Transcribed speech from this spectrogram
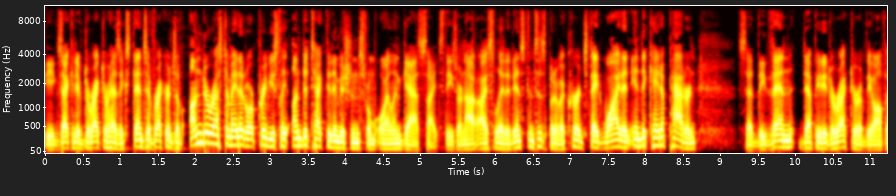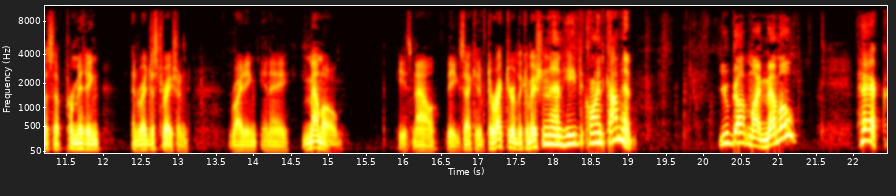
The executive director has extensive records of underestimated or previously undetected emissions from oil and gas sites. These are not isolated instances, but have occurred statewide and indicate a pattern, said the then deputy director of the Office of Permitting and Registration, writing in a memo. He's now the executive director of the commission, and he declined comment. You got my memo? Heck,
